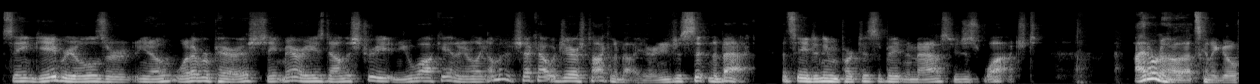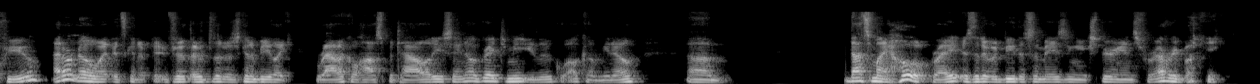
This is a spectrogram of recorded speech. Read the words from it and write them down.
St. Gabriel's or you know whatever parish, St. Mary's down the street, and you walk in and you're like, "I'm going to check out what Jared's talking about here," and you just sit in the back. Let's say you didn't even participate in the mass; you just watched. I don't know how that's going to go for you. I don't know what it's going to if, if there's going to be like radical hospitality, saying, "Oh, great to meet you, Luke. Welcome." You know, um, that's my hope, right? Is that it would be this amazing experience for everybody.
